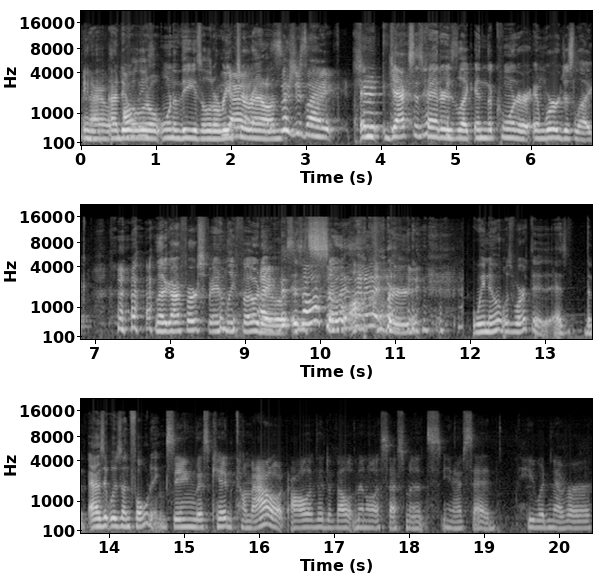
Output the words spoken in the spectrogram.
you And know I, I do a these- little, one of these, a little reach Yeah, around. so she's like and Jax's head is like in the corner, and we're just like, like our first family photo. Like, this is awesome, so awkward. we knew it was worth it as the, as it was unfolding. seeing this kid come out, all of the developmental assessments, you know, said he would never,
